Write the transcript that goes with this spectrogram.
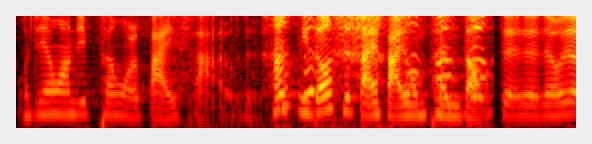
我今天忘记喷我的白发了，我的啊，你都是白发用喷的？对对对，我有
